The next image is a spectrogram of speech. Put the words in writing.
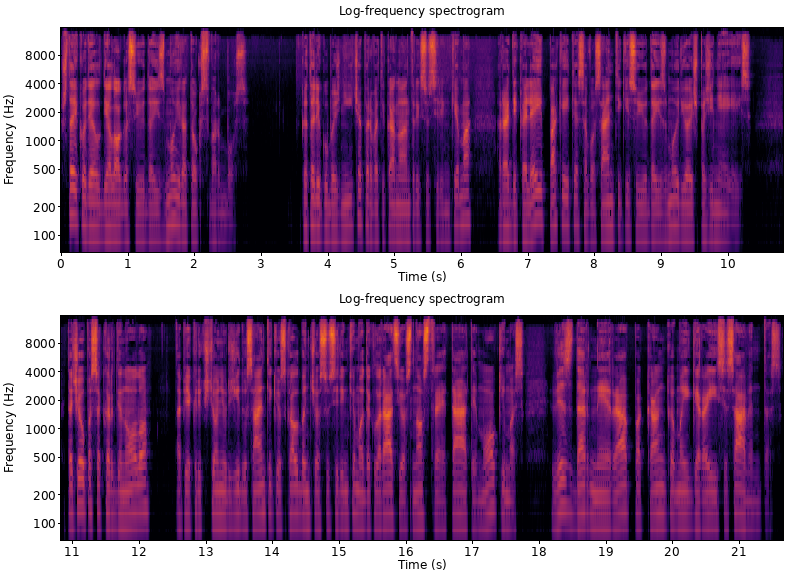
Štai kodėl dialogas su judaizmu yra toks svarbus. Katalikų bažnyčia per Vatikano antrąjį susirinkimą radikaliai pakeitė savo santykį su judaizmu ir jo išpažinėjais. Tačiau pasak kardinolo, apie krikščionių ir žydų santykius kalbančios susirinkimo deklaracijos Nostra etate mokymas vis dar nėra pakankamai gerai įsisavintas.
